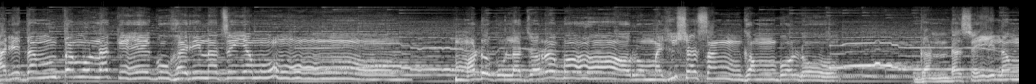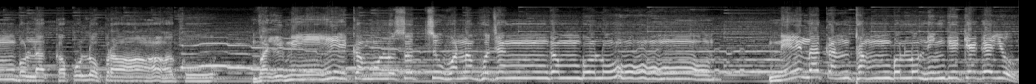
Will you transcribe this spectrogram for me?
హరిదంతములకే గుహరిన జయము. మడుగుల జొరబారు మహిష సంఘంబులు. గండశైలంబుల కపులు ప్రాకు. వల్మీకములు సొచ్చు వన భుజంగంబులు నీలకంఠంబులు నింగికెగయు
